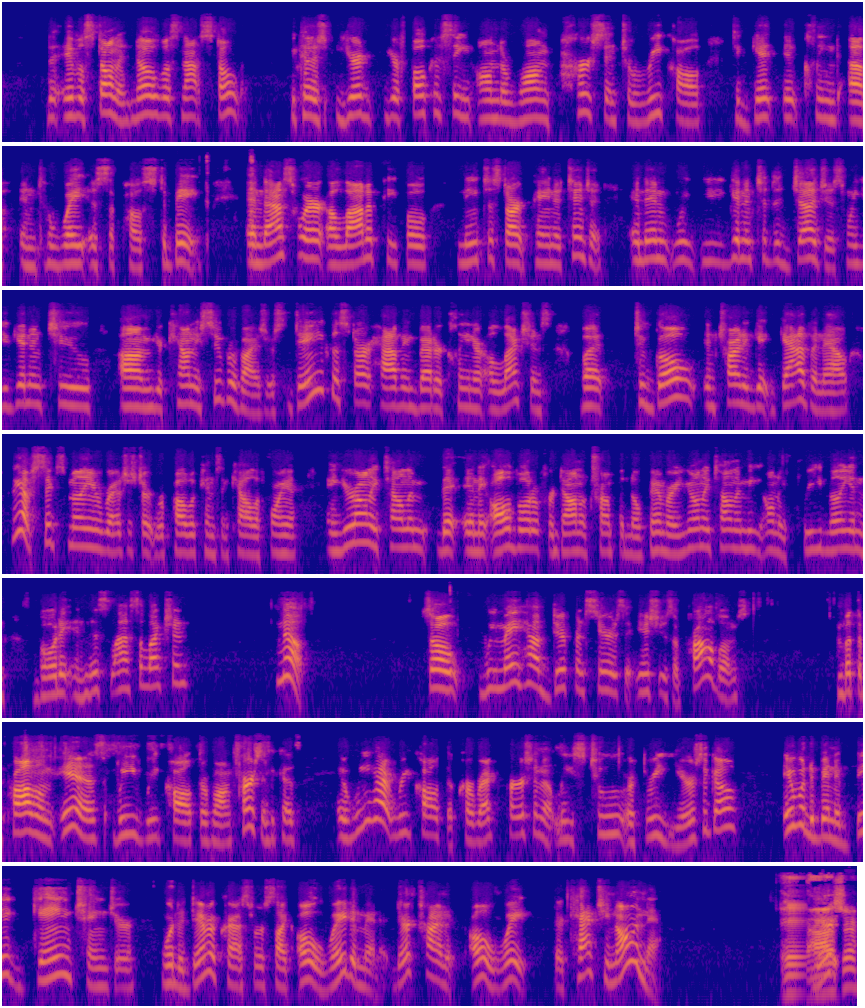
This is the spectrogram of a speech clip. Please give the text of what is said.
uh, it was stolen." No, it was not stolen because you're you're focusing on the wrong person to recall to get it cleaned up into the way it's supposed to be and that's where a lot of people need to start paying attention. And then when you get into the judges, when you get into um, your county supervisors, then you can start having better, cleaner elections. But to go and try to get Gavin out, we have 6 million registered Republicans in California. And you're only telling that, and they all voted for Donald Trump in November. And you're only telling me only 3 million voted in this last election? No. So we may have different series of issues or problems, but the problem is we recalled the wrong person because if we had recalled the correct person at least two or three years ago, it would have been a big game changer where the Democrats were like, oh, wait a minute. They're trying to, oh, wait, they're catching on now. Hey, Asha.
